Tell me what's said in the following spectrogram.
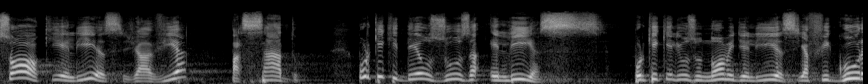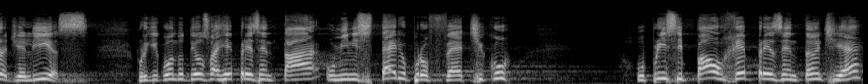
Só que Elias já havia passado. Por que, que Deus usa Elias? Por que, que ele usa o nome de Elias e a figura de Elias? Porque quando Deus vai representar o ministério profético, o principal representante é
